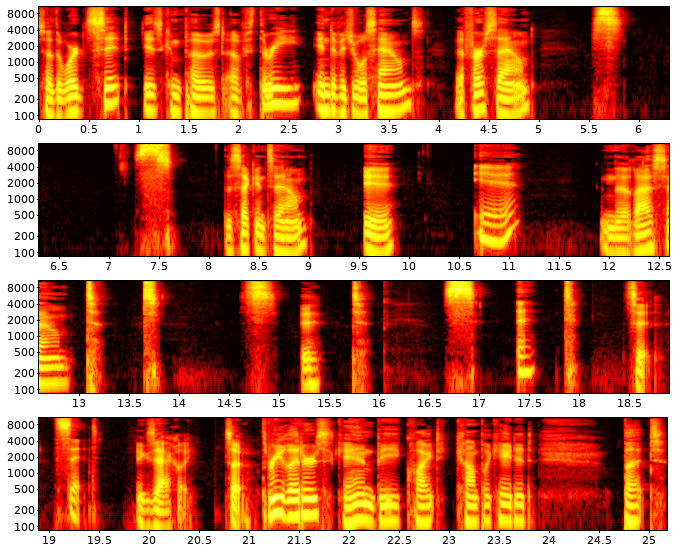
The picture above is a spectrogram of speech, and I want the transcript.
So the word sit is composed of three individual sounds. The first sound, s. S. The second sound, i. I. And the last sound, t. T. S, i, t. S. I. T. Sit. Sit. Exactly. So three letters can be quite complicated, but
